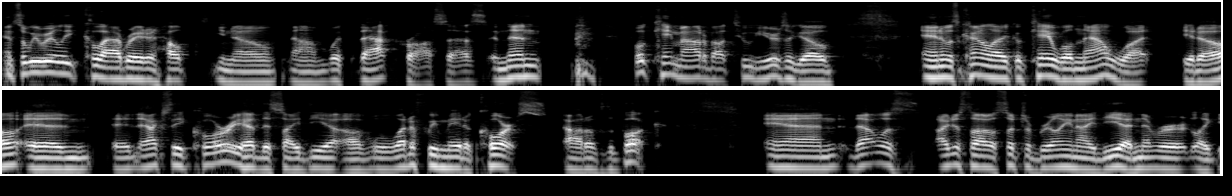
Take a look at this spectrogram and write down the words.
and so we really collaborated and helped, you know, um, with that process. And then book came out about two years ago, and it was kind of like, okay, well now what? You know, and and actually Corey had this idea of, well, what if we made a course out of the book? and that was i just thought it was such a brilliant idea i never like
